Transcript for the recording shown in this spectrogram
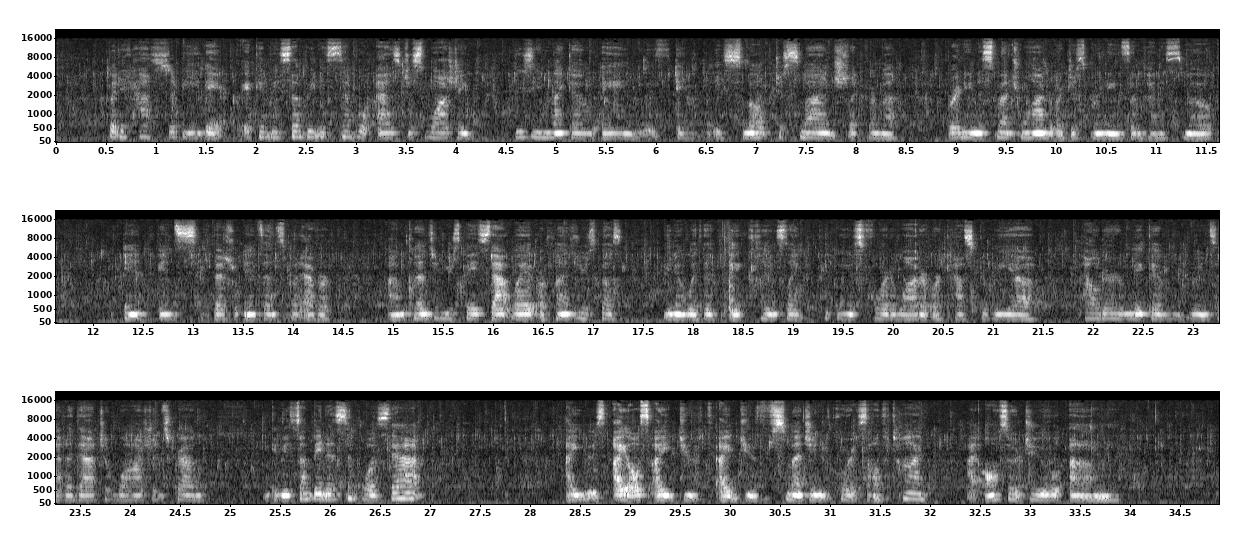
but it has to be there. It can be something as simple as just washing using like a, a, a, smoke to smudge, like from a burning a smudge wand or just burning some kind of smoke, in, in special incense, whatever. Um, cleansing your space that way or cleansing your space, you know, with a, a cleanse like people use Florida water or cascarilla powder, make a rinse out of that to wash and scrub it can be something as simple as that. I use, I also, I do, I do smudging, of course, all the time. I also do um,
